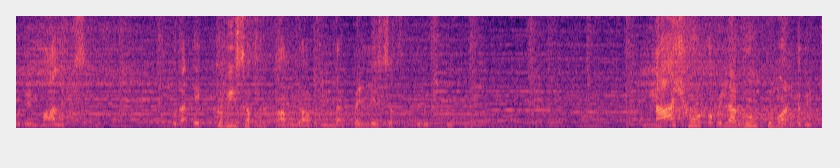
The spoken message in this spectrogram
ਉਹਦੇ ਮਾਲਕ ਸੀ। ਉਹਦਾ ਇੱਕ ਵੀ ਸਫ਼ਰ ਕਾਮਯਾਬ ਨਹੀਂ ਹੋਇਆ, ਪਹਿਲੇ ਸਫ਼ਰ ਦੇ ਵਿੱਚ ਡੁੱਬਿਆ। ਨਾਸ਼ ਹੋਣ ਤੋਂ ਪਹਿਲਾਂ ਰੂਹ ਕੁਮੰਡ ਵਿੱਚ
